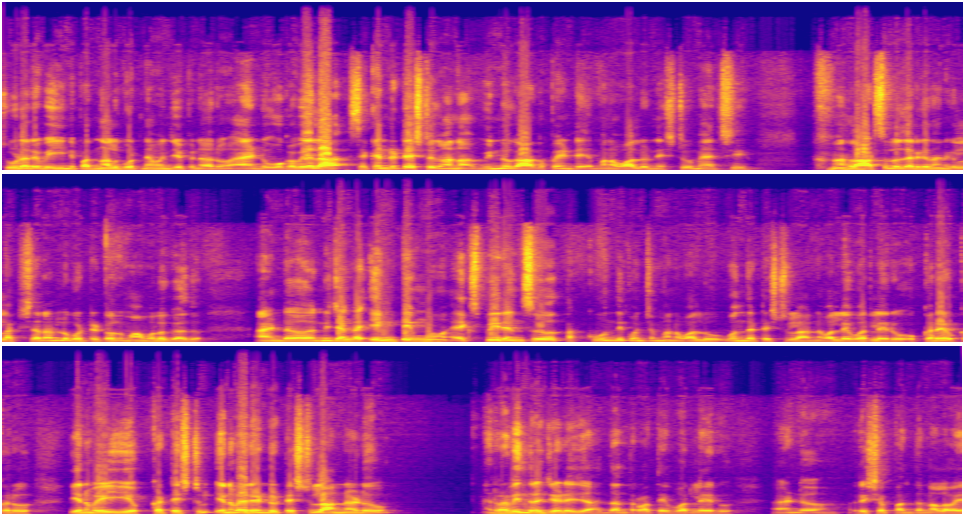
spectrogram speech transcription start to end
చూడరు వెయ్యిని పద్నాలుగు కొట్టినామని చెప్పినారు. అండ్ ఒకవేళ సెకండ్ టెస్ట్ గాన విన్ను కాకపోయింటే మన వాళ్ళు నెక్స్ట్ మ్యాచ్ లార్డ్స్లో జరిగేదానికి లక్ష రన్లు కొట్టేటోళ్ళు మామూలుగా కాదు. అండ్ uh, నిజంగా యంగ్ టీమ్ ఎక్స్పీరియన్స్ తక్కువ ఉంది. కొంచెం మన వాళ్ళు వంద టెస్టులు అన్న వాళ్ళు ఎవరు లేరు. ఒకరే ఒకరు ఎనభై ఒక్క టెస్టులు ఎనభై రెండు టెస్టులు అన్నాడు రవీంద్ర జడేజా. దాని తర్వాత ఎవరు లేరు. అండ్ uh, రిషబ్ పంత్ నలభై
